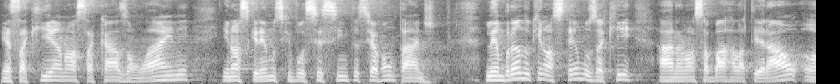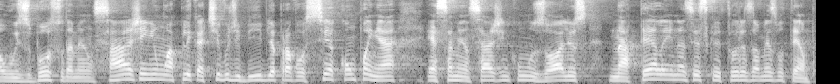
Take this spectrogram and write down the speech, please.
Essa aqui é a nossa casa online e nós queremos que você sinta-se à vontade. Lembrando que nós temos aqui ah, na nossa barra lateral ah, o esboço da mensagem e um aplicativo de Bíblia para você acompanhar essa mensagem com os olhos na tela e nas escrituras ao mesmo tempo.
